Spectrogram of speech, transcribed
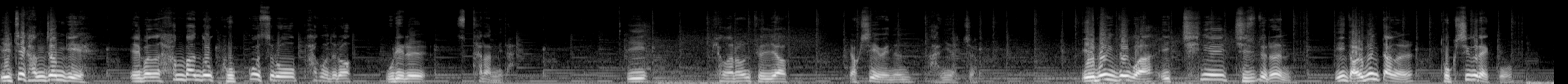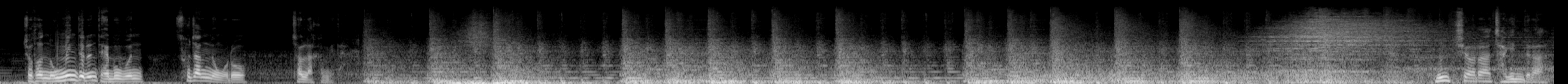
일제강점기 일본은 한반도 곳곳으로 파고들어 우리를 수탈합니다. 이 평화로운 들녘 역시 예외는 아니었죠. 일본인들과 이 친일 지주들은 이 넓은 땅을 독식을 했고 조선 농민들은 대부분 소작농으로 전락합니다. 뭉치어라 자긴들아.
